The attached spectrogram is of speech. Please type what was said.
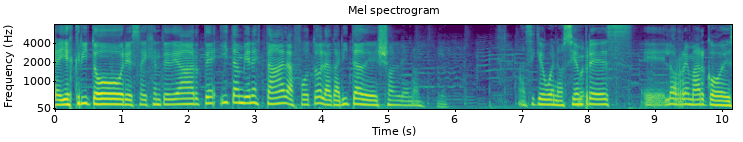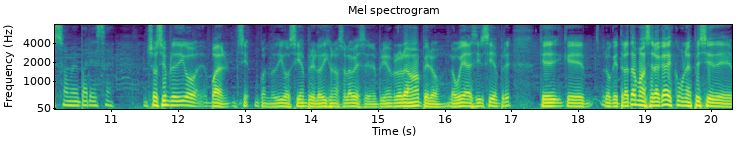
que hay escritores, hay gente de arte y también está la foto, la carita de John Lennon. Así que bueno, siempre es eh, lo remarco eso, me parece. Yo siempre digo, bueno, si- cuando digo siempre, lo dije una sola vez en el primer programa, pero lo voy a decir siempre, que, que lo que tratamos de hacer acá es como una especie de,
